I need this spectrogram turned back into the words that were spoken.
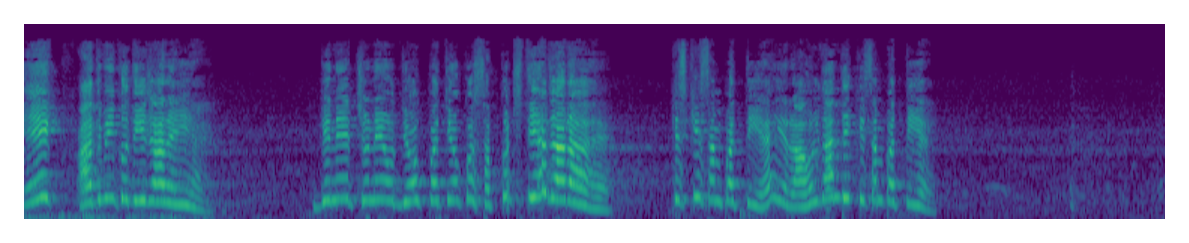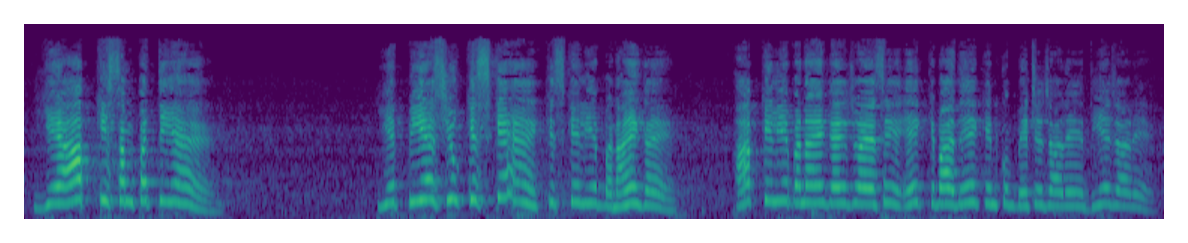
एक आदमी को दी जा रही है। गिने चुने उद्योगपतियों को सब कुछ दिया जा रहा है। किसकी संपत्ति है? ये राहुल गांधी की संपत्ति है। ये आपकी संपत्ति है। ये पीएसयू किसके हैं? किसके लिए बनाए गए? आपके लिए बनाए गए जो ऐसे एक के बाद एक इनको बेचे जा रहे हैं, दिए जा रहे हैं।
